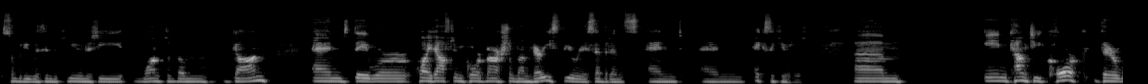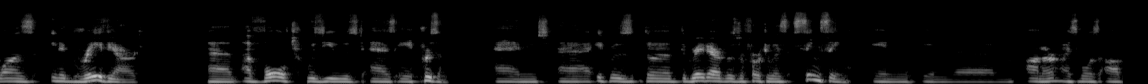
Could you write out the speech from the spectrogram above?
somebody within the community wanted them gone, and they were quite often court-martialed on very spurious evidence and and executed. Um, in County Cork, there was in a graveyard, uh, a vault was used as a prison, and uh, it was the the graveyard was referred to as Sing Sing in in honor, I suppose, of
